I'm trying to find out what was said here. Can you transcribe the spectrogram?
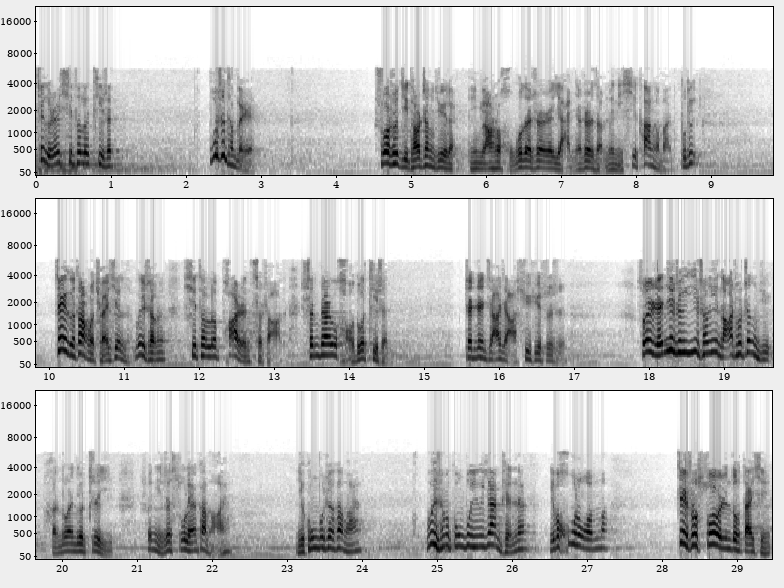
这个人希特勒替身，不是他本人。说出几条证据来，你比方说胡子这儿、眼睛这儿怎么的，你细看看吧，不对。这个大伙全信了，为什么呢？希特勒怕人刺杀的，身边有好多替身，真真假假，虚虚实实。所以人家这个医生一拿出证据，很多人就质疑说：“你这苏联干嘛呀？你公布这干嘛呀？为什么公布一个赝品呢？你不糊弄我们吗？”这时候所有人都担心，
